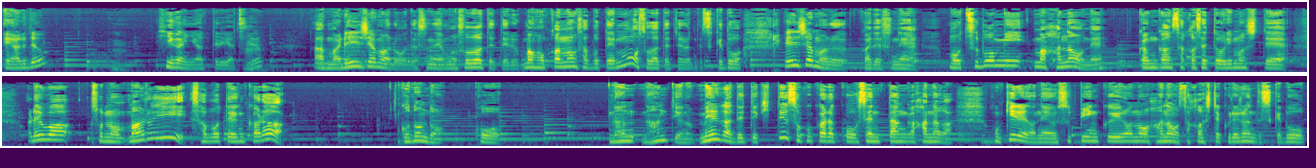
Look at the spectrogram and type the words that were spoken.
えあれだよ。被害に遭ってるやつだよ、あ、まあ、レイジャマルをですねもう育ててる、まあ、他のサボテンも育ててるんですけどレイジャマルがですねもうつぼみ、まあ、花をねガンガン咲かせておりましてあれはその丸いサボテンからこうどんどんこうなんなんていうの？芽が出てきてそこからこう先端が花がこう綺麗なね薄ピンク色の花を咲かしてくれるんですけど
